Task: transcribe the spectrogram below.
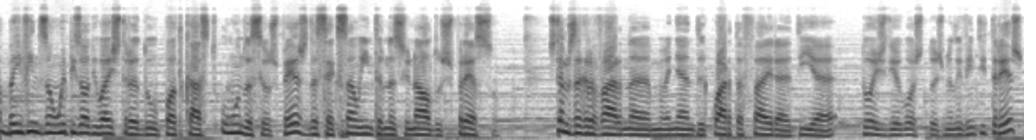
bem-vindos a um episódio extra do podcast O Mundo a Seus Pés, da secção internacional do Expresso. Estamos a gravar na manhã de quarta-feira, dia 2 de agosto de 2023,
